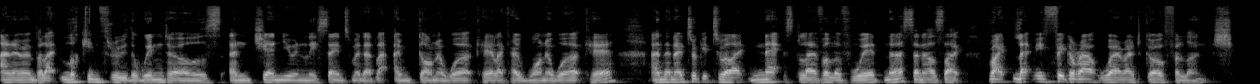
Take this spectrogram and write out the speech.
and I remember like looking through the windows and genuinely saying to my dad, like, "I'm gonna work here, like I want to work here." And then I took it to a like next level of weirdness, and I was like, "Right, let me figure out where I'd go for lunch."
